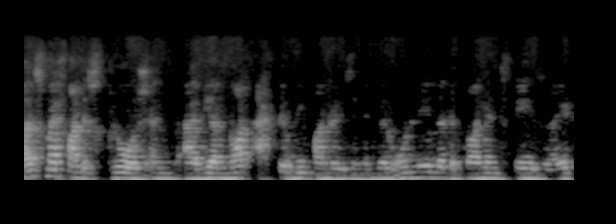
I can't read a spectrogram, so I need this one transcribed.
once my fund is closed and we are not actively fundraising and we're only in the deployment phase, right?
